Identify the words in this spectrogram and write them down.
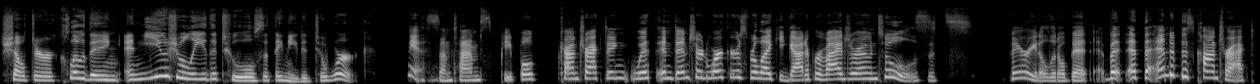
shelter, clothing, and usually the tools that they needed to work. Yeah, sometimes people contracting with indentured workers were like, you got to provide your own tools. It's varied a little bit. But at the end of this contract,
